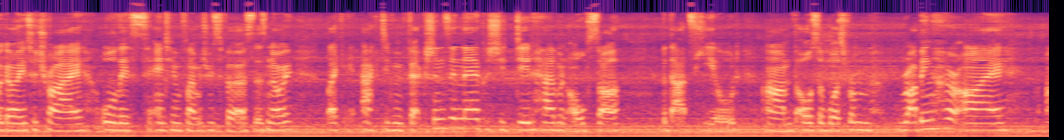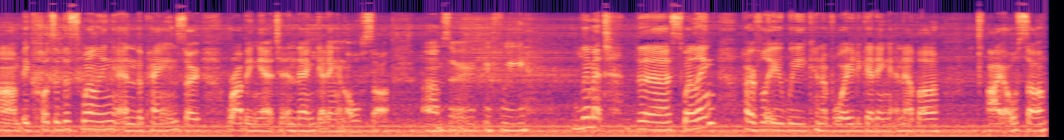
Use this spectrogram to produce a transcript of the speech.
we're going to try all this anti-inflammatories first. There's no like active infections in there because she did have an ulcer, but that's healed. Um, the ulcer was from rubbing her eye um, because of the swelling and the pain, so rubbing it and then getting an ulcer. Um, so if we limit the swelling, hopefully we can avoid getting another eye ulcer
